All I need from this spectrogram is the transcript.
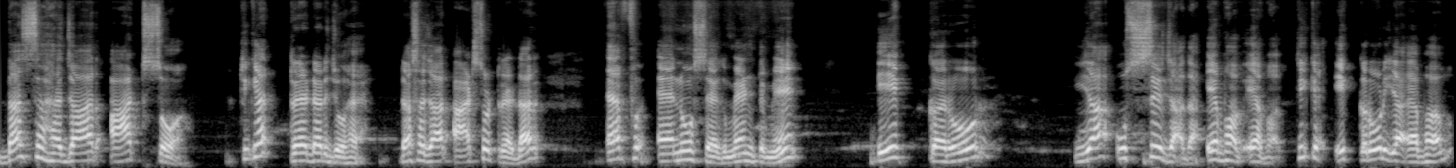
दस हज़ार आठ सौ, ठीक है ट्रेडर जो है, दस हज़ार आठ सौ ट्रेडर एफ़ एनओ सेगमेंट में एक करोड़ या उससे ज़्यादा एभव एभव ठीक है? एक करोड़ या एभव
